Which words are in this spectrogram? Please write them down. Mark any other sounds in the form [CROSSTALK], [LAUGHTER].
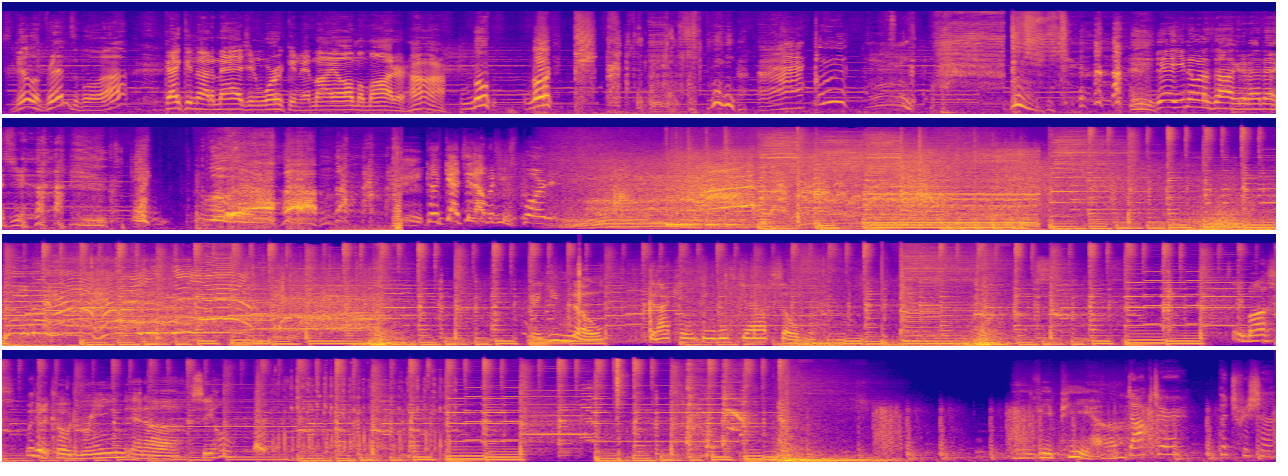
Still a principal, huh? I could not imagine working at my alma mater. Uh-uh. Look, look. yeah, you know what I'm talking about, don't you? [LAUGHS] Good catching up with you, sport. You know that I can't do this job sober. Hey, boss, we got a code green and a Seahole. MVP, huh? Dr. Patricia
